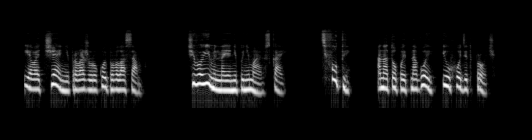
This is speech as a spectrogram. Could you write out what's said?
Я в отчаянии провожу рукой по волосам. «Чего именно я не понимаю, Скай?» «Тьфу ты!» Она топает ногой и уходит прочь.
